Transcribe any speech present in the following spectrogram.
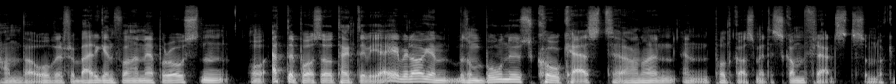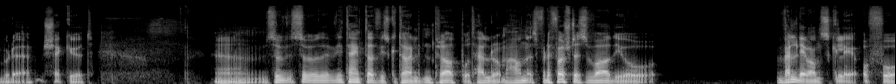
han var over fra Bergen for å være med på roasten, og etterpå så tenkte vi hey, vi lager en sånn bonus-co-cast. Han har en, en podkast som heter Skamfrelst, som dere burde sjekke ut. Så, så, vi tenkte at vi skulle ta en liten prat på hotellrommet hans. For det første så var det jo veldig vanskelig å få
